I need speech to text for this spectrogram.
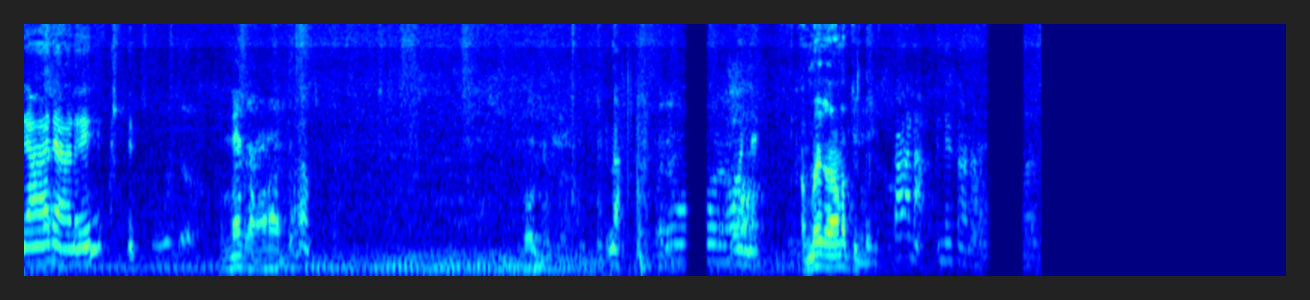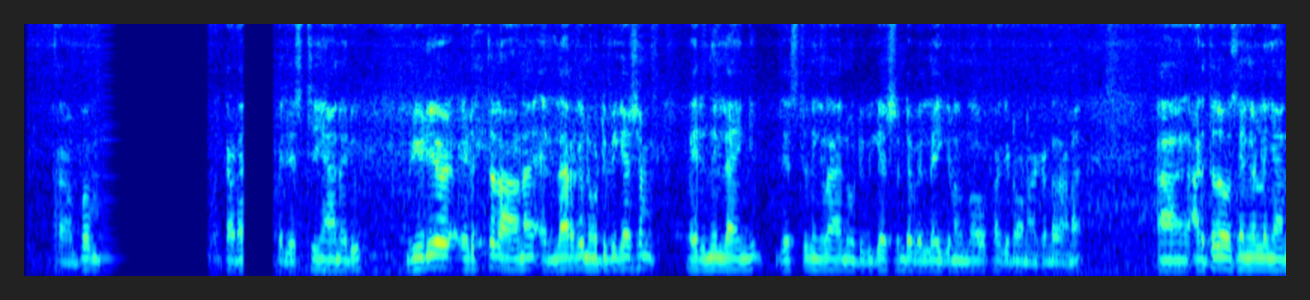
ഞാനാണ്. അമ്മയെ കാണാമല്ലോ. ആ, ഓക്കെ. എന്നാ, പോന്നെ അമ്മയെ കാണത്തില്ലേ? കാണാം പിന്നെ കാണാം ആ, അപ്പം കട ജസ്റ്റ് ഞാനൊരു വീഡിയോ എടുത്തതാണ്. എല്ലാവർക്കും നോട്ടിഫിക്കേഷൻ വരുന്നില്ല എങ്കിൽ ജസ്റ്റ് നിങ്ങൾ ആ നോട്ടിഫിക്കേഷന്റെ ബെല്ലൈക്കൺ ഒന്ന് ഓഫാക്കിയിട്ട് ഓൺ ആക്കേണ്ടതാണ്. അടുത്ത ദിവസങ്ങളിൽ ഞാൻ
